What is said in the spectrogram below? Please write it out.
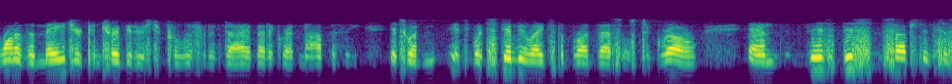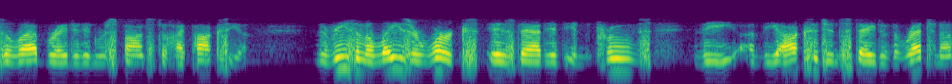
one of the major contributors to proliferative diabetic retinopathy. It's what it's what stimulates the blood vessels to grow, and this this substance is elaborated in response to hypoxia. The reason the laser works is that it improves the uh, the oxygen state of the retina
